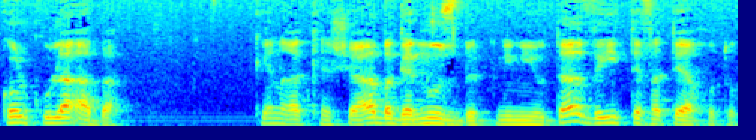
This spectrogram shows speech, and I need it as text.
כל כולה אבא. כן, רק שהאבא גנוז בפנימיותה והיא תפתח אותו.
